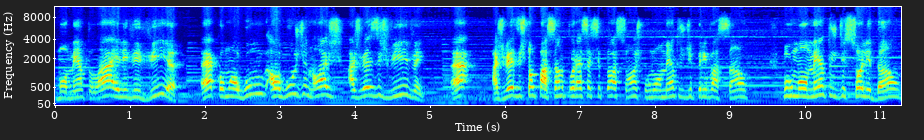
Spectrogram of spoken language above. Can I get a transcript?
momento lá, ele vivia é, como algum, alguns de nós às vezes vivem. É, às vezes estão passando por essas situações, por momentos de privação, por momentos de solidão.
